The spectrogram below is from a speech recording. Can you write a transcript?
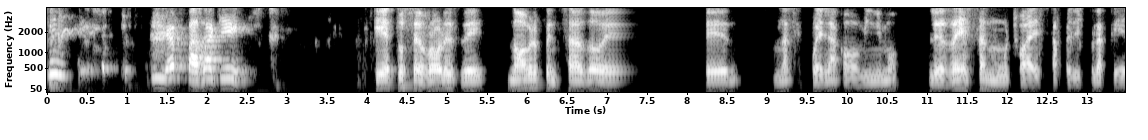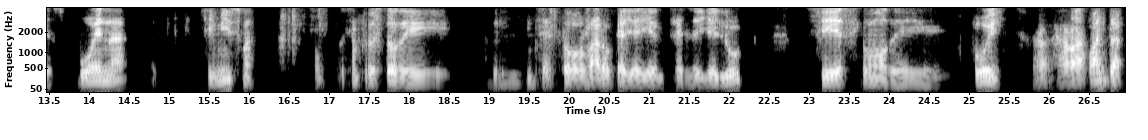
¿Qué pasó aquí? Sí, estos errores de no haber pensado en, una secuela como mínimo le restan mucho a esta película que es buena en sí misma. por ejemplo, esto de el incesto raro que hay ahí entre Leia y Luke, sí es como de, uy, aguanta.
